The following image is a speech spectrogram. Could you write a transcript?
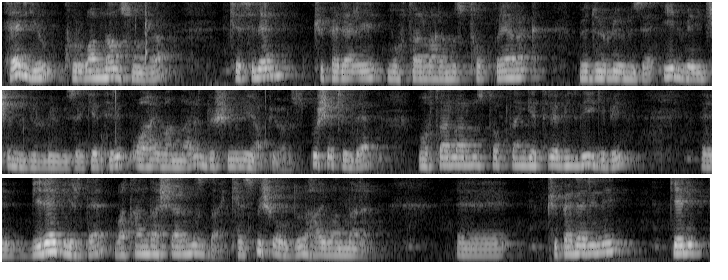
Her yıl kurbandan sonra kesilen küpeleri muhtarlarımız toplayarak müdürlüğümüze, il ve ilçe müdürlüğümüze getirip o hayvanların düşümünü yapıyoruz. Bu şekilde muhtarlarımız toptan getirebildiği gibi e, birebir de vatandaşlarımız da kesmiş olduğu hayvanları e, küpelerini gelip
